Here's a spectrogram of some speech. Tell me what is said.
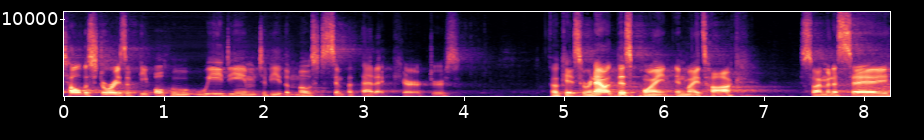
tell the stories of people who we deem to be the most sympathetic characters. Okay, so we're now at this point in my talk so I'm to say,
